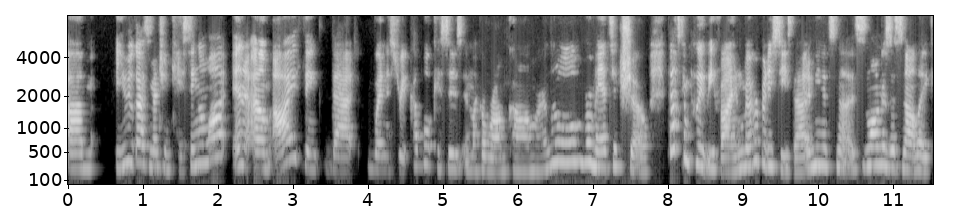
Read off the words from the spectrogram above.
Um, you guys mentioned kissing a lot, and um, I think that when a straight couple kisses in like a rom com or a little romantic show, that's completely fine. Everybody sees that. I mean, it's not as long as it's not like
